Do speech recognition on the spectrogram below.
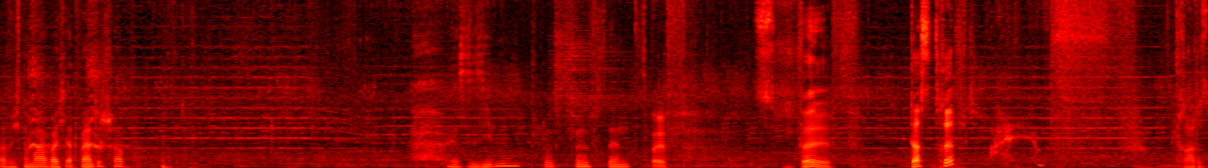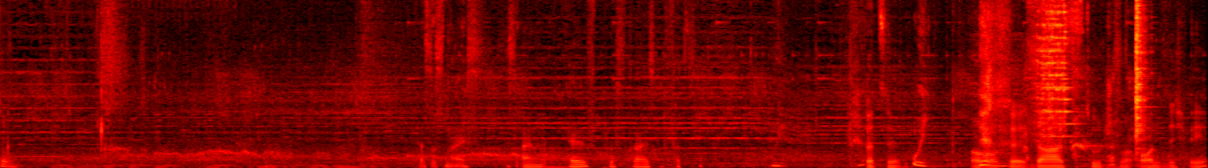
darf ich nochmal, weil ich Advantage habe. Jetzt 7 plus 5 sind 12. Zwölf. Das trifft? Gerade so. Das ist nice. Das ist eine 11 plus 30, 14. 14. Ui. Okay, das tut schon mal ordentlich weh.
